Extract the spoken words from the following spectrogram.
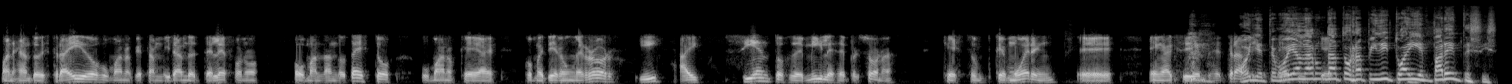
manejando distraídos, humanos que están mirando el teléfono o mandando textos, humanos que eh, cometieron un error y hay cientos de miles de personas que, que mueren eh, en accidentes de tráfico. Oye, te voy a dar un dato rapidito ahí en paréntesis.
